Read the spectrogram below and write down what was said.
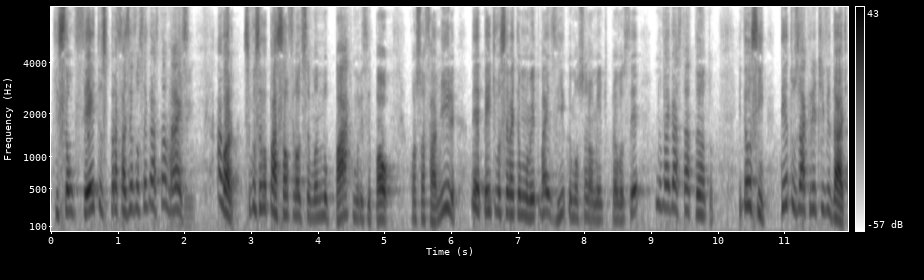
que são feitos para fazer você gastar mais. Sim. Agora, se você for passar o final de semana no parque municipal com a sua família, de repente você vai ter um momento mais rico emocionalmente para você e não vai gastar tanto. Então, assim, tenta usar a criatividade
